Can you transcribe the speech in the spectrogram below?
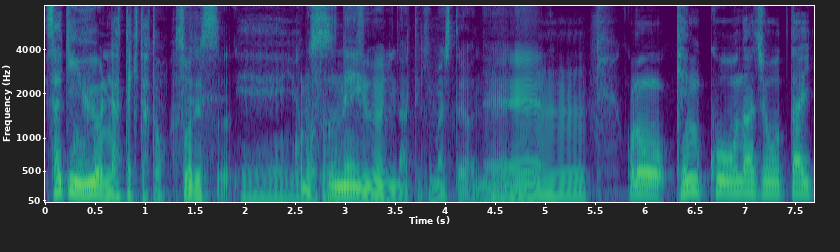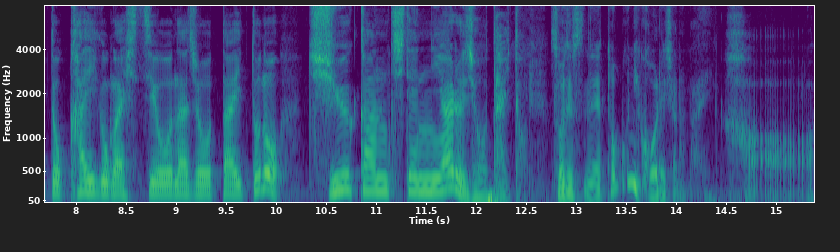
最近言うようになってきたと。そうです。えー、この数年言うようになってきましたよね。この健康な状態と介護が必要な状態との中間地点にある状態と。そうですね。特に高齢者の場合。はあ、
